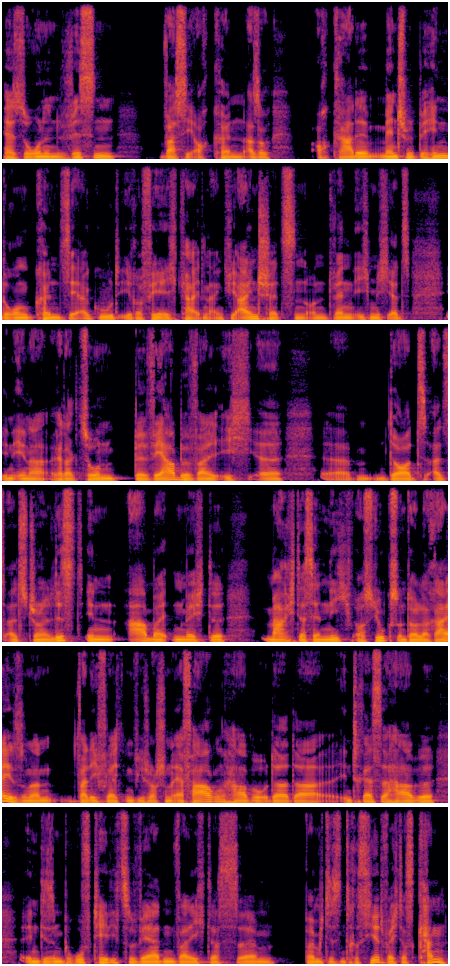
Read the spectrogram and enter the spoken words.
Personen wissen, was sie auch können. Also auch gerade Menschen mit Behinderung können sehr gut ihre Fähigkeiten irgendwie einschätzen. Und wenn ich mich jetzt in, einer Redaktion bewerbe, weil ich äh, äh, dort als, als Journalistin arbeiten möchte, mache ich das ja nicht aus Jux und Dollerei, sondern weil ich vielleicht irgendwie auch schon Erfahrung habe oder da Interesse habe, in diesem Beruf tätig zu werden, weil ich das, ähm, weil mich das interessiert, weil ich das kann.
